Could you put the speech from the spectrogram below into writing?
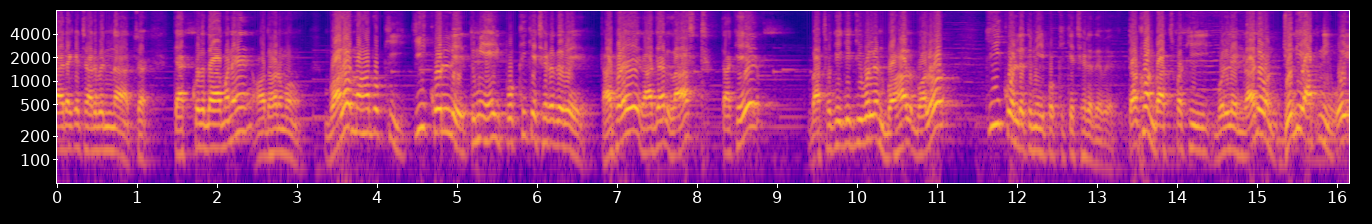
পায়রাকে ছাড়বেন না। ত্যাগ করে দেওয়া মানে অধর্ম। বলো মহাপক্ষী, কি করলে তুমি এই পক্ষীকে ছেড়ে দেবে? তারপরে রাজা লাস্ট তাকে, বাজপাখিকে কি বললেন? বহাল, বলো, কি করলে তুমি এই পক্ষীকে ছেড়ে দেবে? তখন বাজপাখি বললেন, রাজন, যদি আপনি ওই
